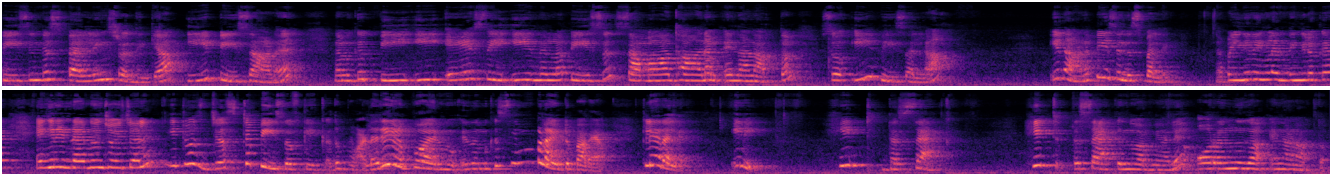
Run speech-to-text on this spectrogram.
പീസിന്റെ സ്പെല്ലിംഗ് ശ്രദ്ധിക്കുക. ഈ പീസാണ് നമുക്ക് P E A C E എന്നുള്ള പീസ് സമാധാനം എന്നാണ് അർത്ഥം. സോ ഈ പീസ് അല്ല ഇതാണ് പീസിന്റെ സ്പെല്ലിംഗ് അപ്പൊ ഇനി നിങ്ങൾ എന്തെങ്കിലുമൊക്കെ എങ്ങനെ ഉണ്ടായിരുന്നു എന്ന് ചോദിച്ചാൽ it was just a piece of cake അത് വളരെ എളുപ്പമായിരുന്നു എന്ന് നമുക്ക് സിമ്പിൾ ആയിട്ട് പറയാം. ക്ലിയർ അല്ലേ? ഇനി hit the sack hit the sack എന്ന് പറഞ്ഞാൽ ഉറങ്ങുക എന്നാണ് അർത്ഥം.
